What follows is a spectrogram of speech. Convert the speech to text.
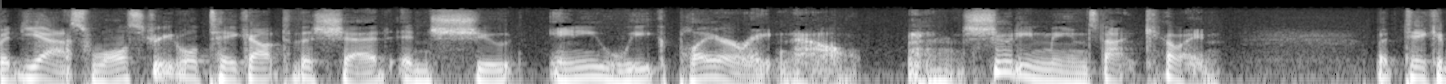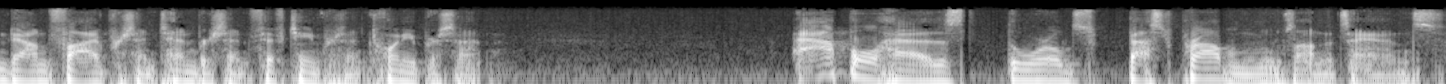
But yes, Wall Street will take out to the shed and shoot any weak player right now. Shooting means not killing, but take him down 5%, 10%, 15%, 20%. Apple has the world's best problems on its hands.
